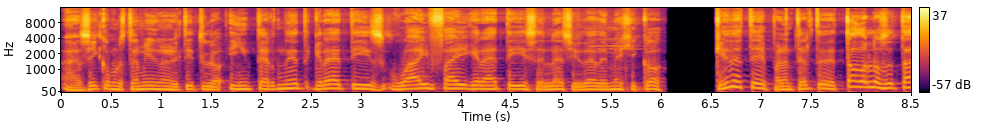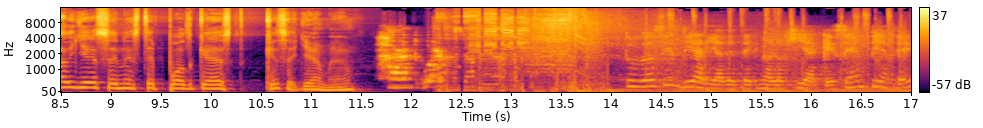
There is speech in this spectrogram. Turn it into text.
Así como lo están viendo en el título, Internet gratis, Wi-Fi gratis en la Ciudad de México. Quédate para enterarte de todos los detalles en este podcast que se llama Hardware. Tu dosis diaria de tecnología que se entiende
